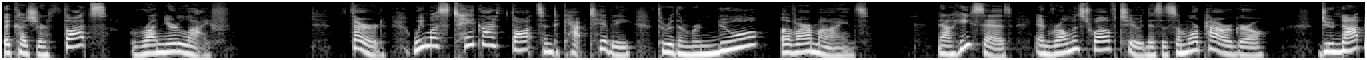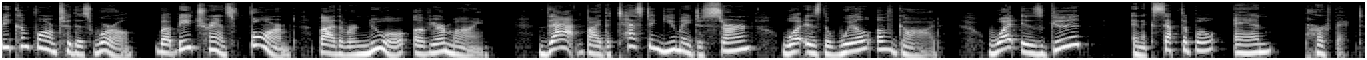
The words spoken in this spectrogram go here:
because your thoughts run your life. Third, we must take our thoughts into captivity through the renewal of our minds. Now, he says in Romans 12, 2, this is some more power, girl. Do not be conformed to this world, but be transformed by the renewal of your mind, that by the testing you may discern what is the will of God, what is good and acceptable and perfect.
